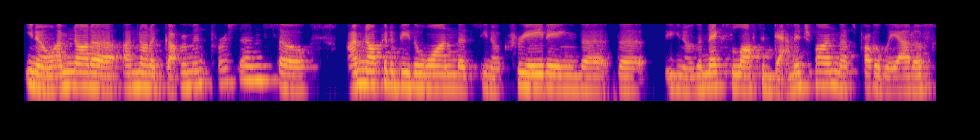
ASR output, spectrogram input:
You know, I'm not a I'm not a government person, so I'm not going to be the one that's you know creating the the you know the next loss and damage fund. That's probably out of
